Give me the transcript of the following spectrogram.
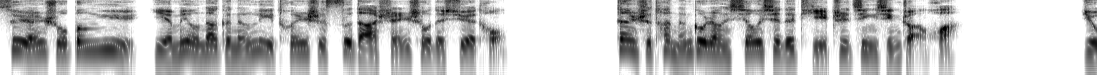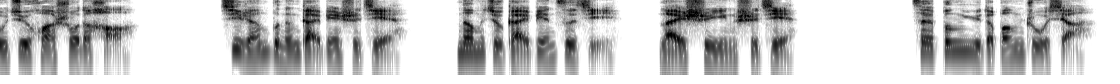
虽然说崩玉也没有那个能力吞噬四大神兽的血统，但是他能够让萧协的体质进行转化。有句话说得好，既然不能改变世界，那么就改变自己来适应世界。在崩玉的帮助下，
